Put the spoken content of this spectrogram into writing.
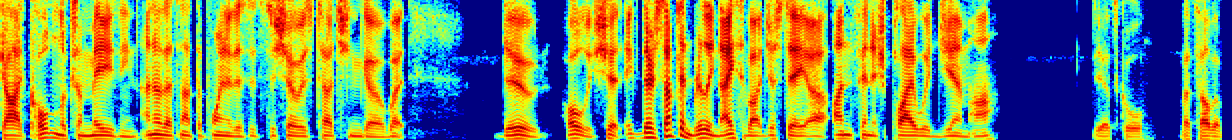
God, Colton looks amazing. I know that's not the point of this. It's to show his touch and go, but dude, holy shit. It- there's something really nice about just a uh, unfinished plywood gym, huh? Yeah, it's cool. That's how the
